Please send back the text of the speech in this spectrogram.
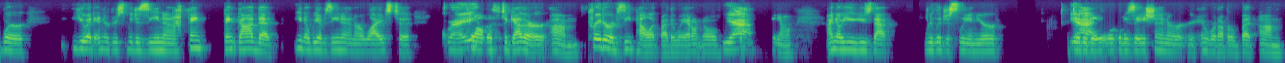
where you had introduced me to Zena. Thank thank God that you know we have Zena in our lives to right put all this together um creator of z palette by the way i don't know yeah if, you know i know you use that religiously in your day-to-day yeah. organization or or whatever but um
